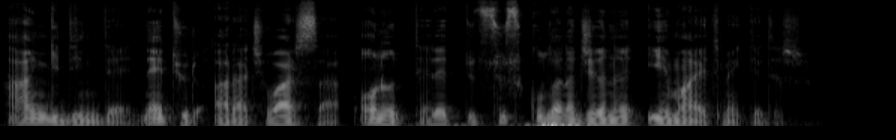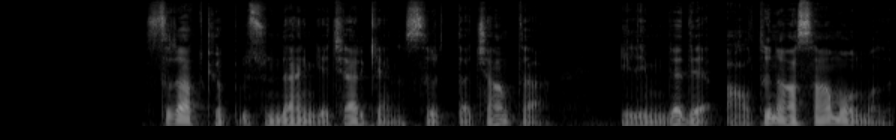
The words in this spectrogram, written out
hangi dinde ne tür araç varsa onu tereddütsüz kullanacağını ima etmektedir. Sırat köprüsünden geçerken sırtta çanta, elimde de altın asam olmalı.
